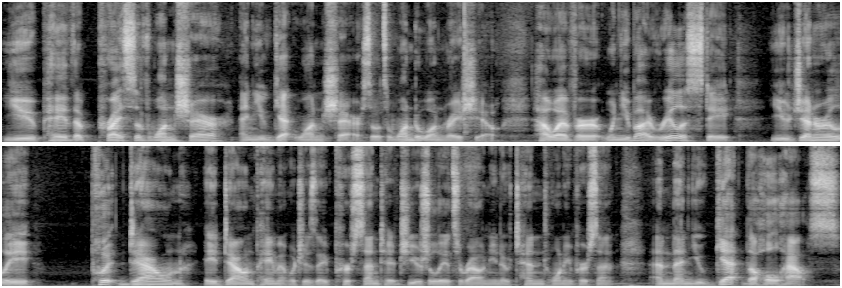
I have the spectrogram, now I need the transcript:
you pay the price of one share and you get one share. So it's a one to one ratio. However, when you buy real estate, you generally put down a down payment which is a percentage usually it's around you know 10 20% and then you get the whole house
